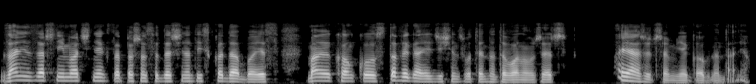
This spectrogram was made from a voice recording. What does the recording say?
zanim zaczniemy odcinek, zapraszam serdecznie na Discorda, bo jest mały konkurs do wygrania 10 zł na dowolną rzecz, a ja życzę miłego oglądania.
